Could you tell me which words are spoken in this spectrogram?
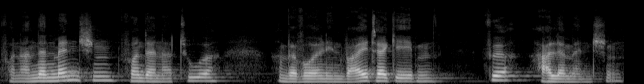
von anderen Menschen, von der Natur und wir wollen ihn weitergeben für alle Menschen.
